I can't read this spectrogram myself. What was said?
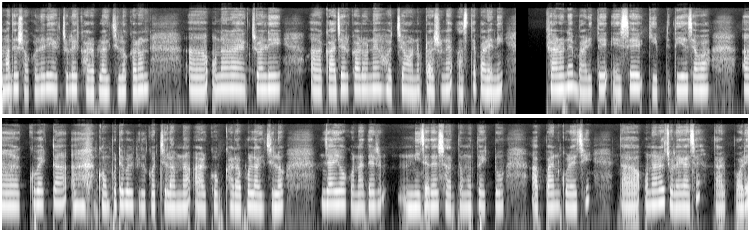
আমাদের সকলেরই অ্যাকচুয়ালি খারাপ লাগছিল। কারণ ওনারা অ্যাকচুয়ালি কাজের কারণে হচ্ছে অন্নপ্রাশনে আসতে পারেনি। কারণে বাড়িতে এসে গিফট দিয়ে যাওয়া খুব একটা কমফোর্টেবল ফিল করছিলাম না আর খুব খারাপও লাগছিল। যাই হোক, ওনাদের, নিজেদের সাধ্য মতো একটু আপ্যায়ন করেছি। তা ওনারা চলে গেছে। তারপরে,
